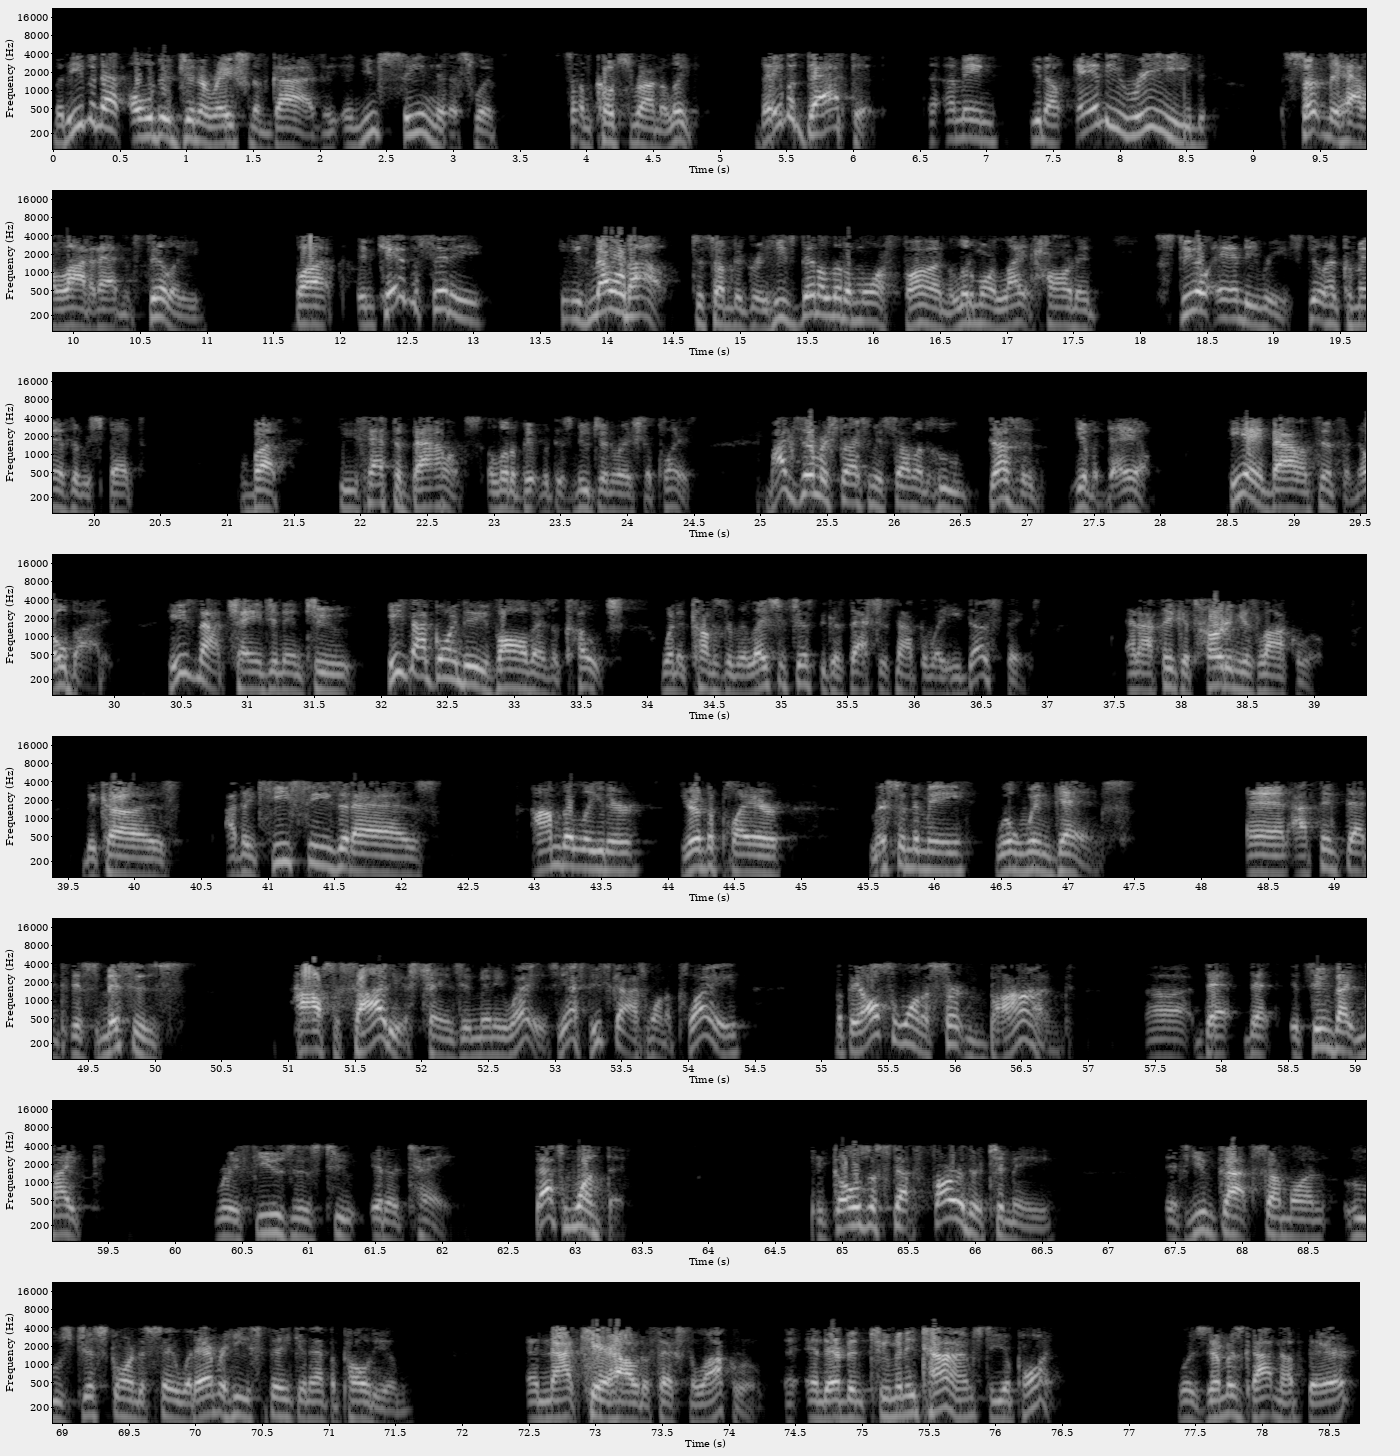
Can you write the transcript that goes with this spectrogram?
But even that older generation of guys, and you've seen this with some coaches around the league, they've adapted. I mean, you know, Andy Reid certainly had a lot of that in Philly, but in Kansas City, he's mellowed out to some degree. He's been a little more fun, a little more lighthearted. Still Andy Reid, still has commands the respect, but he's had to balance a little bit with this new generation of players. Mike Zimmer strikes me as someone who doesn't give a damn. He ain't balancing for nobody. He's not changing into, he's not going to evolve as a coach when it comes to relationships because that's just not the way he does things. And I think it's hurting his locker room because I think he sees it as I'm the leader, you're the player, listen to me, we'll win games. And I think that dismisses how society has changed in many ways. Yes, these guys want to play, but they also want a certain bond uh, that that it seems like Mike refuses to entertain. That's one thing. It goes a step further to me if you've got someone who's just going to say whatever he's thinking at the podium and not care how it affects the locker room. And there have been too many times, to your point, where Zimmer's gotten up there,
